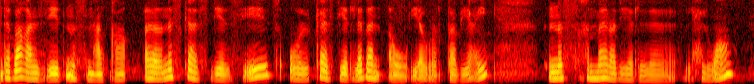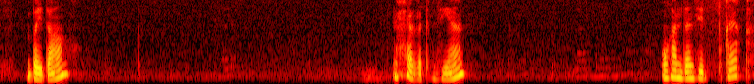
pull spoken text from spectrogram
دابا غنزيد نص معلقة آه نص كاس ديال الزيت والكاس ديال اللبن أو ياغورت طبيعي. نص خماره ديال الحلوى بيضة. نحرك مزيان. وغنبدا نزيد الدقيق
